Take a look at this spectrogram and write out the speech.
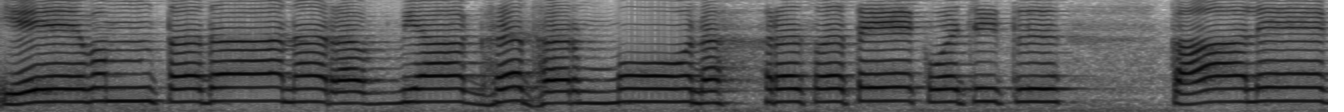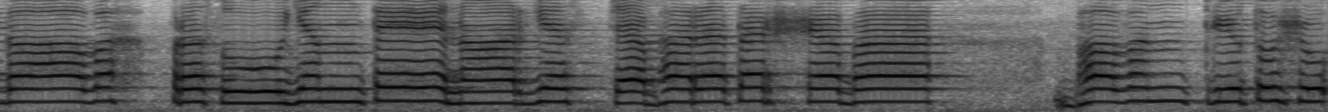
एवं तदा नरव्याघ्रधर्मो न ह्रसते क्वचित् काले गावः प्रसूयन्ते नार्यश्च भरतर्षभ। भवन्त्र्युतुषु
